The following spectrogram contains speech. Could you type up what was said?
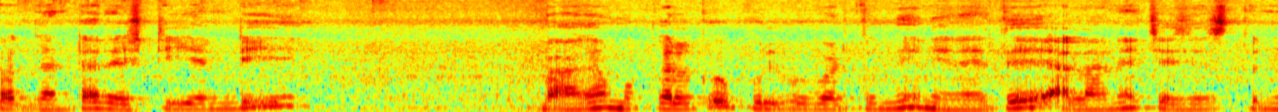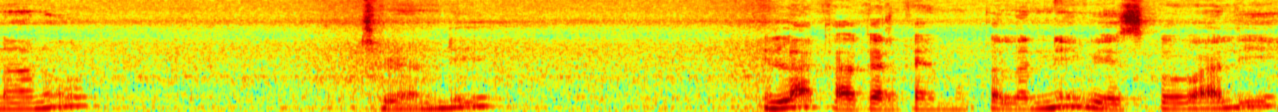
ఒక గంట రెస్ట్ ఇవ్వండి బాగా ముక్కలకు పులుపు పడుతుంది. నేనైతే అలానే చేసేస్తున్నాను. చూడండి. ఇలా కాకరకాయ ముక్కలన్నీ వేసుకోవాలి.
